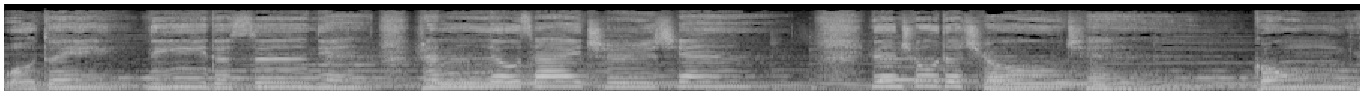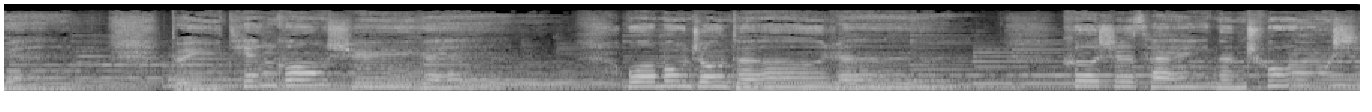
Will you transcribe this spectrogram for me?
我对你的思念仍留在指尖。远处的秋千公园，对天空许愿，我梦中的人何时才能出现？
